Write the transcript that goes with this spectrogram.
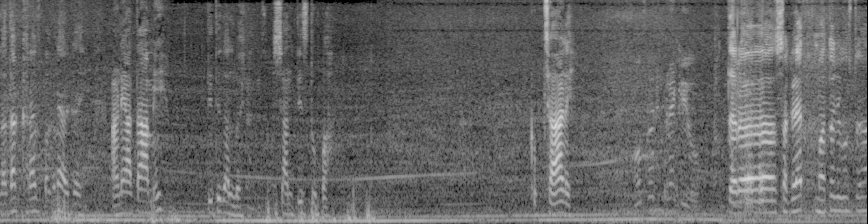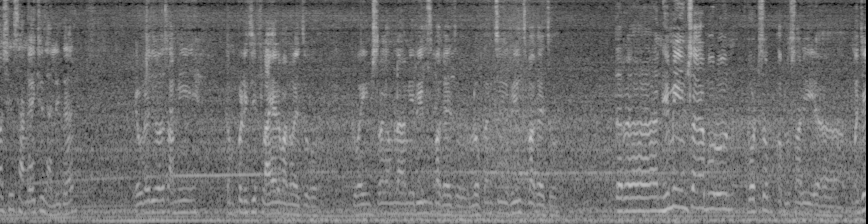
लडाख खरंच बघण्यासारखं आहे आणि आता आम्ही तिथे चाललोय. शांती स्तूपा. खूप छान आहे. ऑफरोडिंग ट्रॅक आहे हो. तर सगळ्यात महत्त्वाची गोष्ट अशी सांगायची झाली तर एवढे दिवस आम्ही कंपनीची फ्लायर बनवायचो किंवा इंस्टाग्रामला आम्ही रील्स बघायचो लोकांचे रील्स बघायचो. तर नेहमी इंस्टाग्रामवरून व्हॉट्सअप आपलं सॉरी म्हणजे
